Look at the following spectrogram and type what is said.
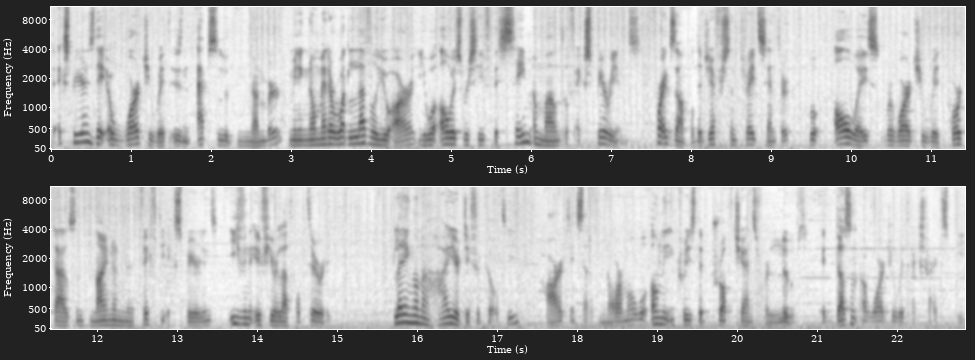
The experience they award you with is an absolute number, meaning no matter what level you are, you will always receive the same amount of experience. For example, the Jefferson Trade Center will always reward you with 4950 experience, even if you're level 30. Playing on a higher difficulty, hard instead of normal, will only increase the drop chance for loot. It doesn't award you with extra XP.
